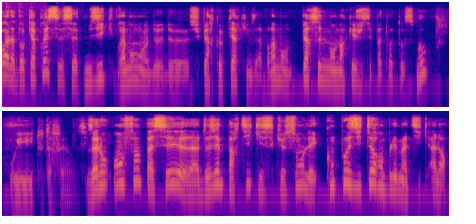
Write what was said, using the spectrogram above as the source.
Voilà, donc après cette musique vraiment de, de Supercopter qui nous a vraiment personnellement marqué, je sais pas toi Tosmo, Oui, tout à fait. aussi. nous allons enfin passer à la deuxième partie qui que sont les compositeurs emblématiques. Alors,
